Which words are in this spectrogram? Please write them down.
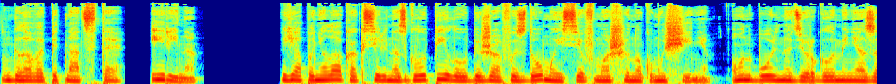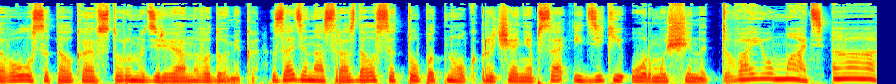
Глава 15. Ирина. Я поняла, как сильно сглупила, убежав из дома и сев в машину к мужчине. Он больно дергал меня за волосы, толкая в сторону деревянного домика. Сзади нас раздался топот ног, рычание пса и дикий ор мужчины. «Твою мать! а, -а, -а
